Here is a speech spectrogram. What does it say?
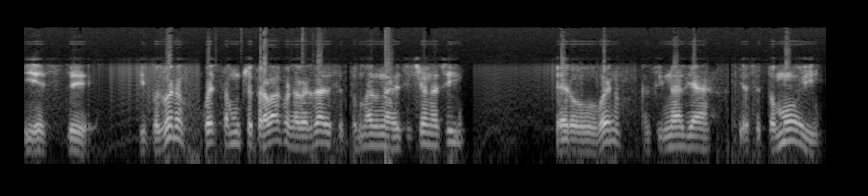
Y este y pues bueno cuesta mucho trabajo la verdad es tomar una decisión así pero bueno al final ya ya se tomó y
